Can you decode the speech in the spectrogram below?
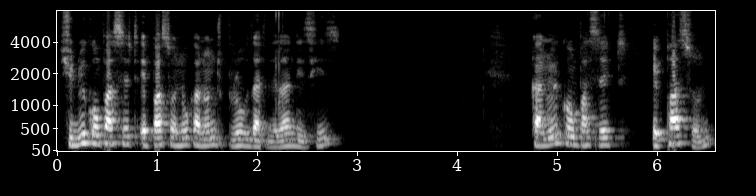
Should we compensate a person who cannot prove that the land is his? Can we compensate a person?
